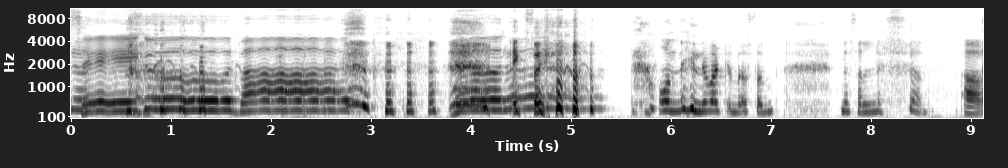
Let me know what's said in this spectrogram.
say goodbye. Exakt. Åh nej, nu vart jag nästan, nästan ledsen. Ja,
